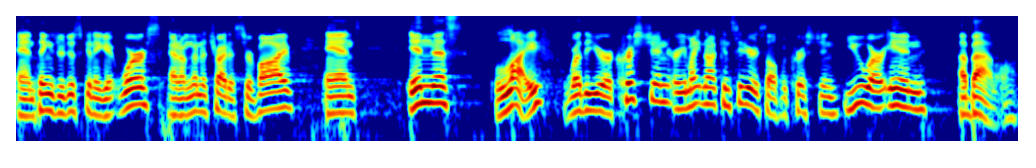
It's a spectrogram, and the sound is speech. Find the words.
and things are just going to get worse, and I'm going to try to survive. And in this life, whether you're a Christian or you might not consider yourself a Christian, you are in a battle.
